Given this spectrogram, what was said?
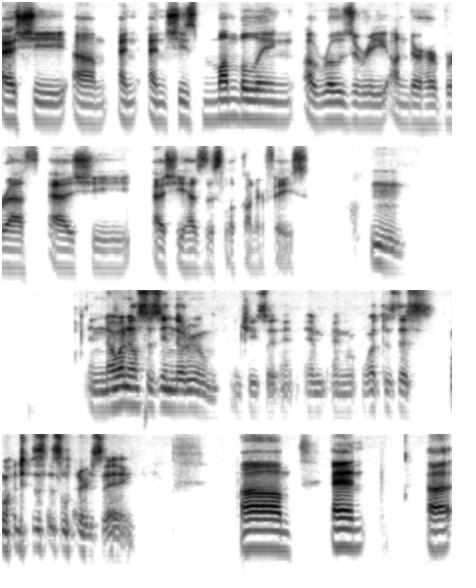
as she um and and she's mumbling a rosary under her breath as she as she has this look on her face Hmm. And no one else is in the room. And she said, and, and, and what does this what does this letter say? um and uh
